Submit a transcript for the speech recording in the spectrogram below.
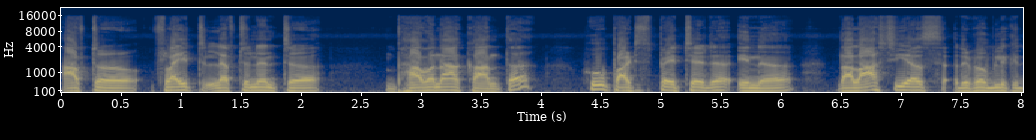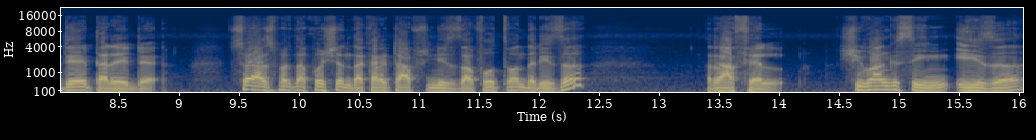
after Flight Lieutenant Bhawana Kanta who participated in uh, the last year's Republic Day parade. So, as per the question, the correct option is the fourth one that is uh, Rafale. Shivangi Singh is uh,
